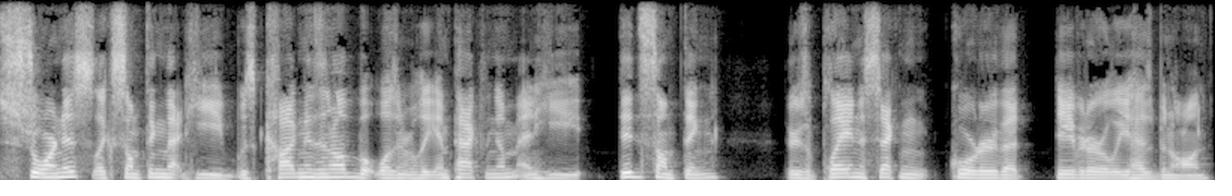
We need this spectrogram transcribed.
soreness, like something that he was cognizant of but wasn't really impacting him, and he did something. There's a play in the second quarter that David Early has been on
